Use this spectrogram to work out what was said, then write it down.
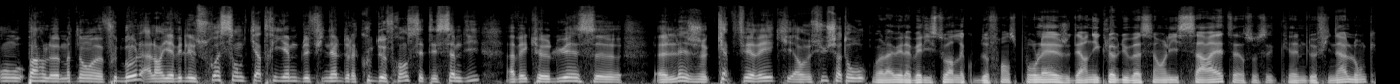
On parle maintenant football. Alors il y avait le 64e de finale de la Coupe de France, c'était samedi avec l'US Lège Cap Ferré qui a reçu Châteauroux. Voilà, mais la belle histoire de la Coupe de France pour l'Ège, dernier club du bassin en lice s'arrête sur cette crème de finale donc.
